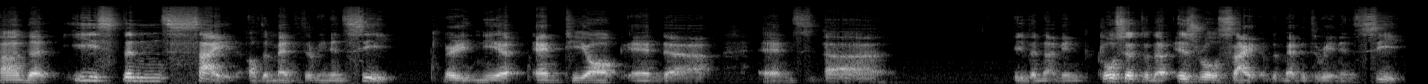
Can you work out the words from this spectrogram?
on the eastern side of the Mediterranean Sea, very near Antioch and uh, and uh, even I mean closer to the Israel side of the Mediterranean Sea.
